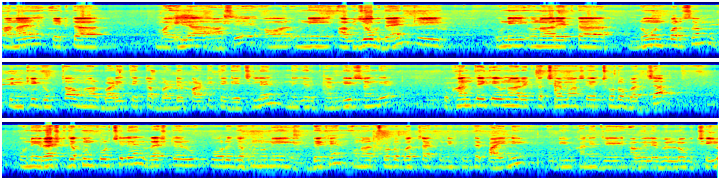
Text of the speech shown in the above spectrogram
থানায় একটা মহিলা আসে আর উনি অভিযোগ দেন কি উনি ওনার একটা নোন পারসন পিঙ্কি গুপ্তা ওনার বাড়িতে একটা বার্থডে পার্টিতে গেছিলেন নিজের ফ্যামিলির সঙ্গে। ওখান থেকে ওনার একটা ছয় মাসের ছোট বাচ্চা, উনি রেস্ট যখন করছিলেন রেস্টের উপরে যখন উনি দেখেন, ওনার ছোট বাচ্চাকে উনি খুঁজতে পাইনি উনি ওখানে যে অ্যাভেলেবেল লোক ছিল,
